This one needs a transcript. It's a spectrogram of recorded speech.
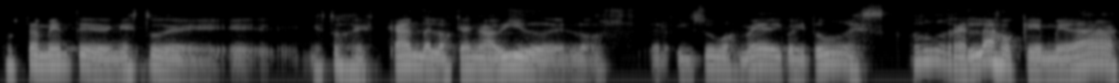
justamente en esto de eh, estos escándalos que han habido de los, insumos médicos y todo un, todo un relajo que me da,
